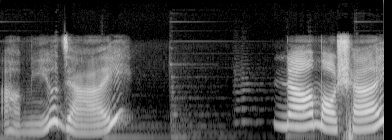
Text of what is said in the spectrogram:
আমিও যাই। না মশাই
